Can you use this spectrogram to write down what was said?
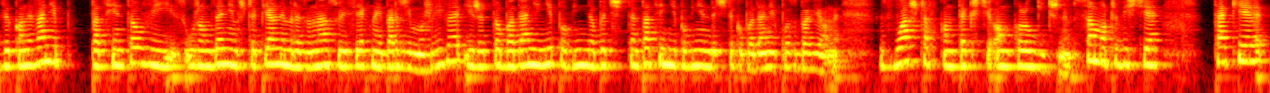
wykonywanie pacjentowi z urządzeniem szczepialnym rezonansu jest jak najbardziej możliwe i że to badanie nie powinno być, ten pacjent nie powinien być tego badania pozbawiony, zwłaszcza w kontekście onkologicznym. Są oczywiście takie,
